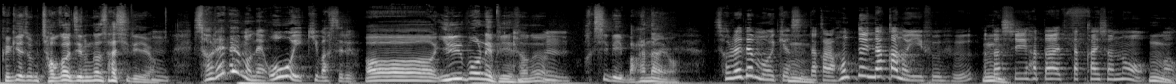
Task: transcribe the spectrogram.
그게 좀 적어지는 건 사실이에요. うん。それでもね、多い気はする。 어, 일본에 비해서는 음. 확실히 많아요. それでも多い気がする。うんだから本当に仲のいい夫婦、うん私働いてた会社の、うんまあ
